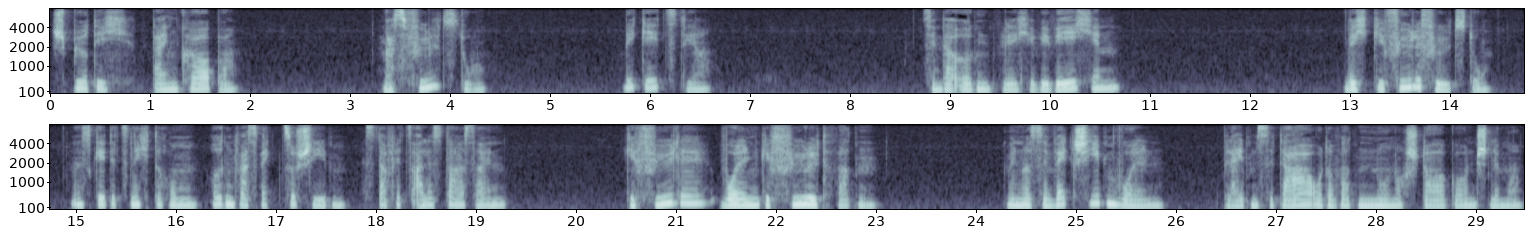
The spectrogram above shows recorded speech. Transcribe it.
Spür dich, deinen Körper. Was fühlst du? Wie geht's dir? Sind da irgendwelche Wehwehchen? Welche Gefühle fühlst du? Es geht jetzt nicht darum, irgendwas wegzuschieben. Es darf jetzt alles da sein. Gefühle wollen gefühlt werden. Wenn wir sie wegschieben wollen, bleiben sie da oder werden nur noch stärker und schlimmer.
